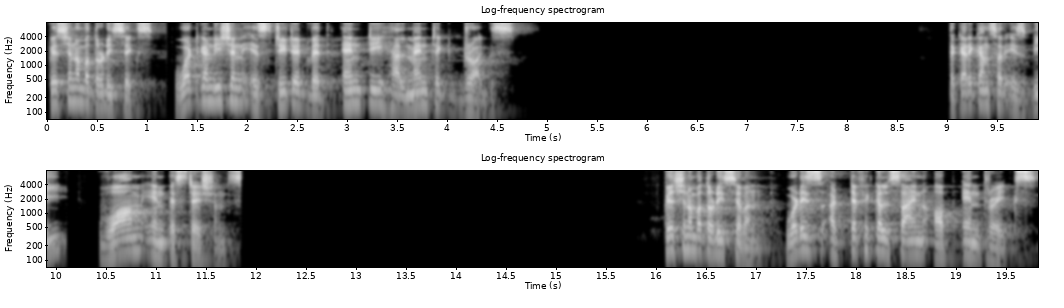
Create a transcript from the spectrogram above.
Question number 36. What condition is treated with anti-helminthic drugs? The correct answer is B. Worm infestations. Question number 37. What is a typical sign of anthrax?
